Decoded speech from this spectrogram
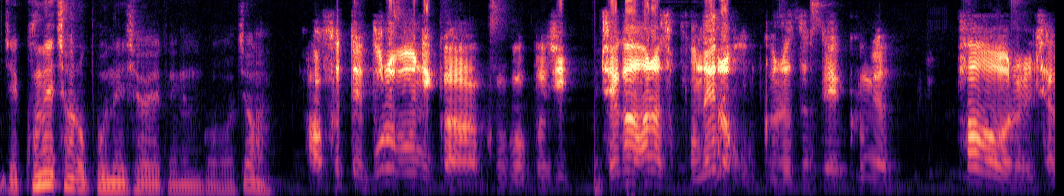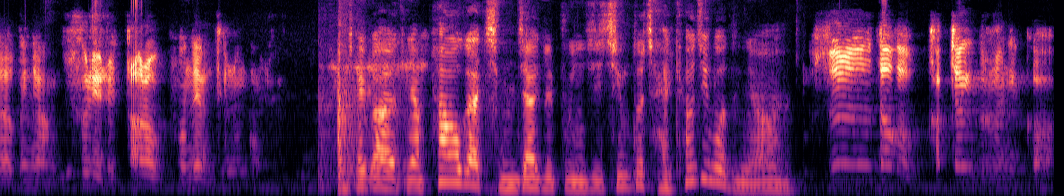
이제 구매처로 보내셔야 되는 거죠. 아 그때 물어보니까 그거 뭐지 제가 알아서 보내라고 그러던데 그러면 파워를 제가 그냥 수리를 따로 보내면 되는 거예요 제가 그냥 파워가 짐작일 뿐이지 지금도 잘 켜지거든요. 쓰다가 갑자기 그러니까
